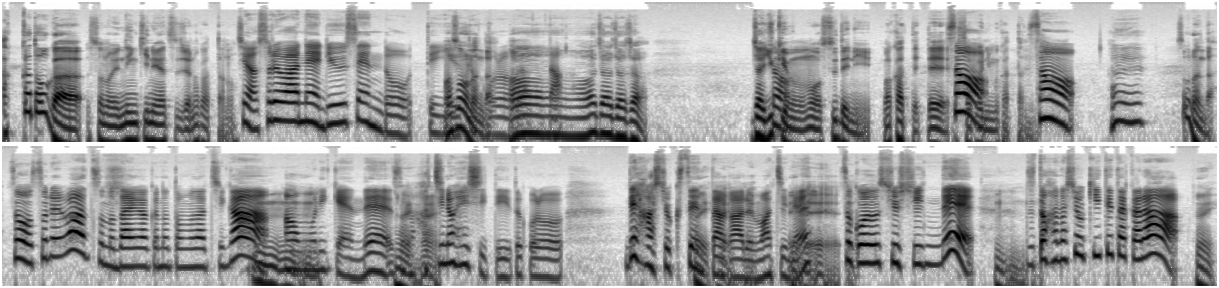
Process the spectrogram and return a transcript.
悪化動画その人気のやつじゃなかったの？違うそれはね龍泉洞っていうとこあそうなんだ。あろだったあーじゃあじゃあじゃあじゃあユももうすでに分かっててそこに向かったんだ。そう。へえそうなんだ。そうそれはその大学の友達が青森県でその八戸市っていうところで発色センターがある町ね。そこ出身でずっと話を聞いてたからはい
